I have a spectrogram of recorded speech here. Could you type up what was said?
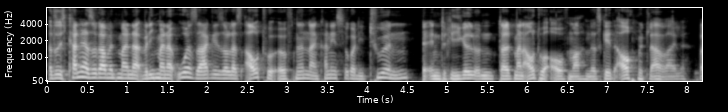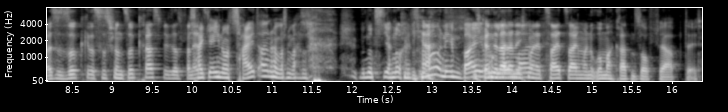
Also ich kann ja sogar mit meiner, wenn ich meiner Uhr sage, ich soll das Auto öffnen, dann kann ich sogar die Türen entriegeln und halt mein Auto aufmachen. Das geht auch mittlerweile. Weißt du, so, das ist schon so krass, wie das vernetzt. Zeigt ja eigentlich noch Zeit an oder was machst du? Benutzt die auch noch als ja, Uhr nebenbei? Ich könnte leider nicht meine Zeit sagen, meine Uhr macht gerade ein Software-Update.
